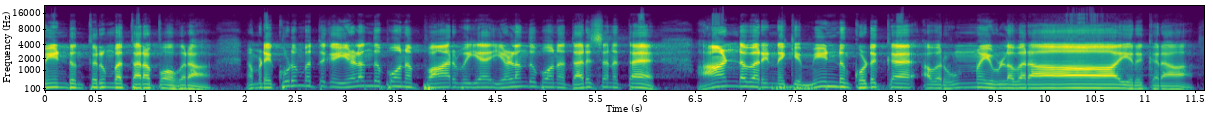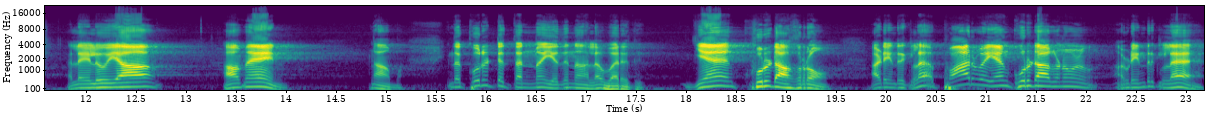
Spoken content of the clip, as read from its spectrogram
மீண்டும் திரும்ப தரப்போகிறார். நம்முடைய குடும்பத்துக்கு இழந்து போன பார்வையை இழந்து போன தரிசனத்தை ஆண்டவர் இன்னைக்கு மீண்டும் கொடுக்க அவர் உண்மை உள்ளவராய் இருக்கிறார் அல்லேலூயா. ஆமேன். ஆமாம் இந்த குருட்டுத்தன்மை எதனால வருது? ஏன் குருடாகிறோம்? அப்படின்னு இருக்குல்ல பார்வை ஏன் குருடாகணும்? அப்படின்னு இருக்குல்ல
